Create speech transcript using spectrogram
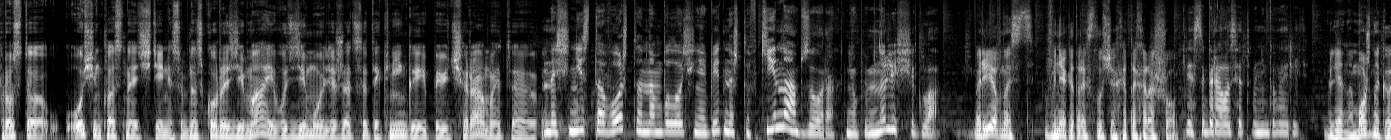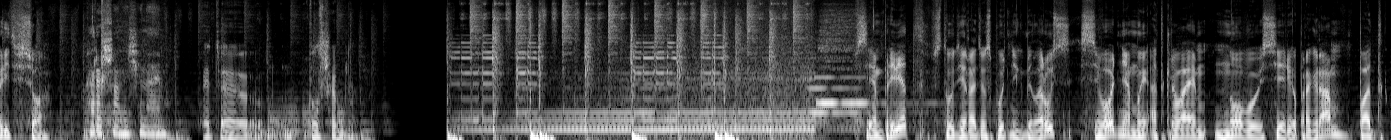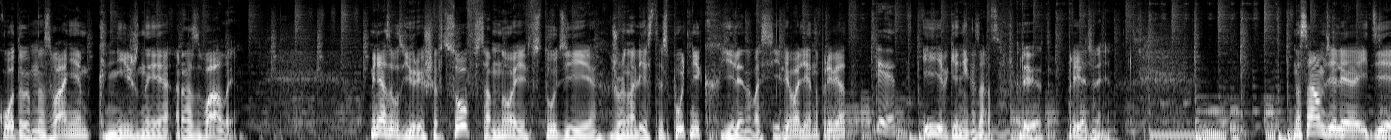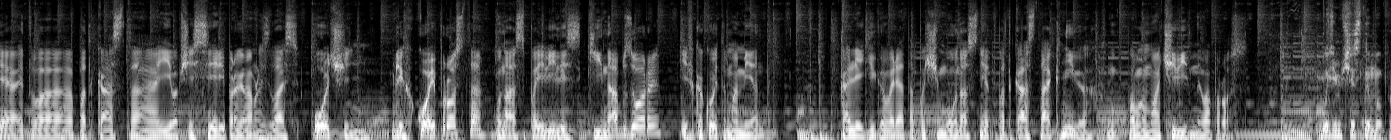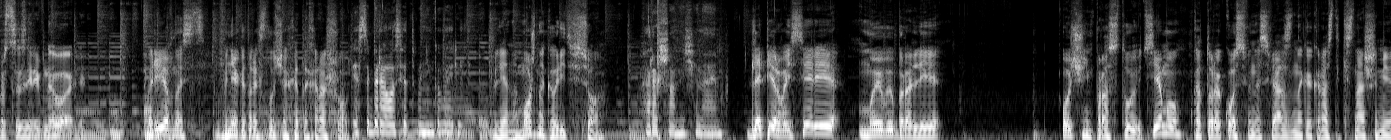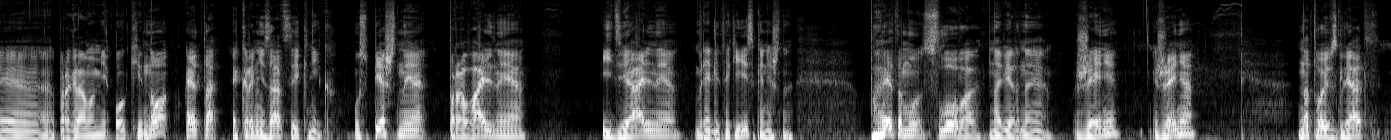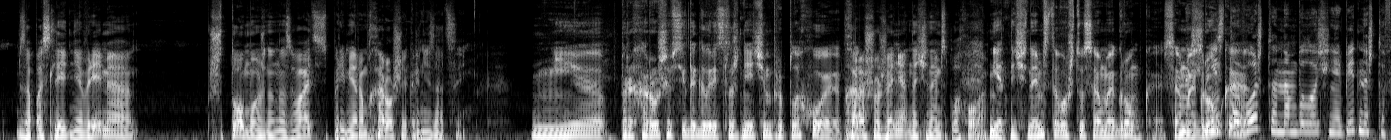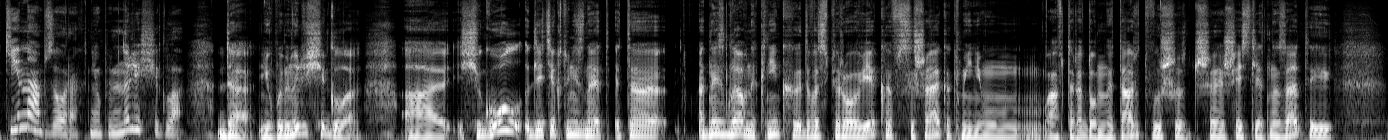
Просто очень классное чтение. Особенно скоро зима, и вот зимой лежать с этой книгой по вечерам, это... Начни с того, что нам было очень обидно, что в кинообзорах не упомянули «Щегла». Ревность в некоторых случаях это хорошо. Я собиралась этого не говорить. Лена, можно говорить все. Хорошо, начинаем. Это волшебно. Всем привет! В студии «Радио Спутник Беларусь». Сегодня мы открываем новую серию программ под кодовым названием «Книжные развалы». Меня зовут Юрий Шевцов, со мной в студии журналист и спутник Елена Васильева. Лена, привет. Привет. И Евгений Казарцев. Привет. Привет, Женя. На самом деле идея этого подкаста и вообще серии программ родилась очень легко и просто. У нас появились кинообзоры, и в какой-то момент коллеги говорят, а почему у нас нет подкаста о книгах? Ну, по-моему, очевидный вопрос. Будем честны, мы просто заревновали. Ревность в некоторых случаях это хорошо. Я собиралась этого не говорить. Лена, можно говорить все. Хорошо, начинаем. Для первой серии мы выбрали очень простую тему, которая косвенно связана как раз-таки с нашими э, программами о кино. Это экранизации книг. Успешные, провальные, идеальные. Вряд ли такие есть, конечно. Поэтому слово, наверное, Жене. Женя, на твой взгляд, за последнее время что можно назвать примером хорошей экранизации? Не про хорошее всегда говорить сложнее, чем про плохое. Хорошо, Женя, начинаем с плохого. Нет, начинаем с того, что самое громкое. Самое Начни громкое. с того, что нам было очень обидно, что в кинообзорах не упомянули «Щегла». Да, не упомянули «Щегла». А «Щегол», для тех, кто не знает, это одна из главных книг 21 века в США, как минимум, автора Донны Тарт, вышедшая 6 лет назад и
